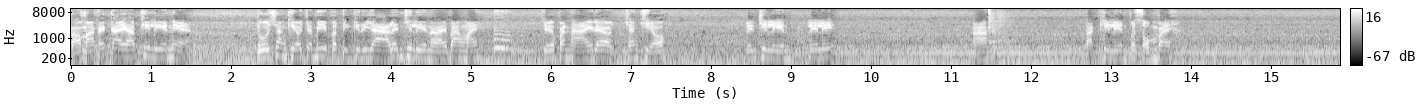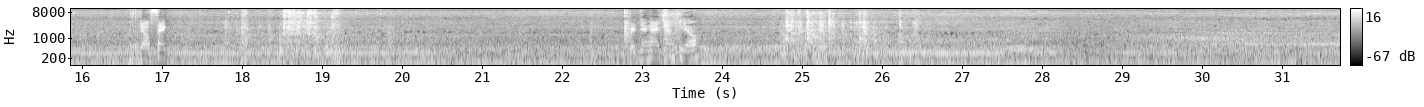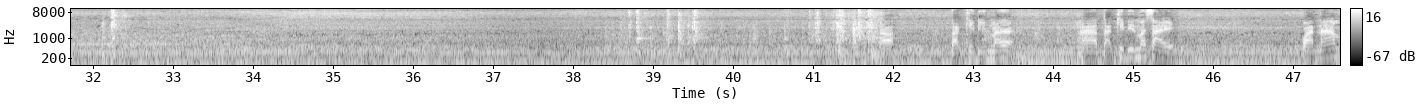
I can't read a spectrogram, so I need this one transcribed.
เรามาใกล้ๆครับที่เลนเนี่ย ดูช่างเขียวจะมีปฏิกิริยาเล่นที่เลนอะไรบ้างไหม เจอปัญหาแล้วช่างเขียว เล่นขี้เลนเละๆอะตักขี้เลนผสมไป เจ้าเซ็กเป็นยังไงช่างเขียว ขี้ดินมาอ่าตักขี้ดินมาใส่ กวาดน้ำ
